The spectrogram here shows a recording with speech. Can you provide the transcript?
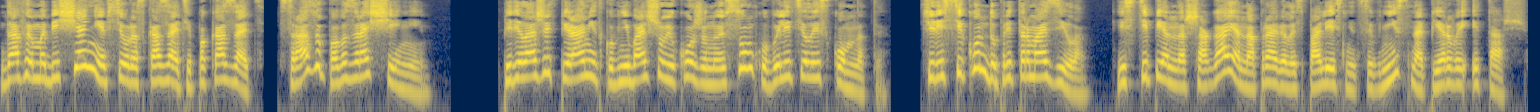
дав им обещание все рассказать и показать сразу по возвращении. Переложив пирамидку в небольшую кожаную сумку, вылетела из комнаты. Через секунду притормозила и, степенно шагая, направилась по лестнице вниз на первый этаж.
